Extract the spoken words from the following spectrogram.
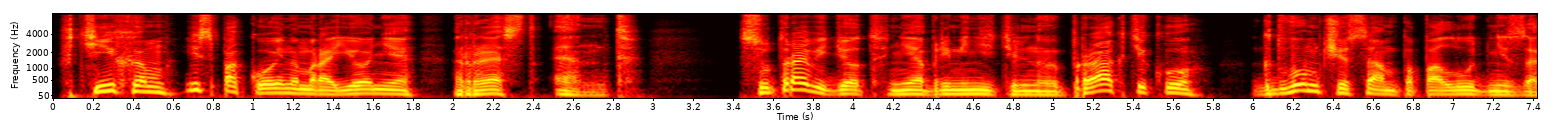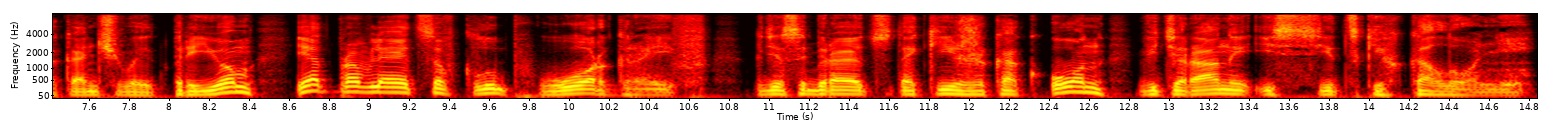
в тихом и спокойном районе Рест-Энд. С утра ведет необременительную практику, к двум часам пополудни заканчивает прием и отправляется в клуб «Уоргрейв», где собираются такие же, как он, ветераны из ситских колоний.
